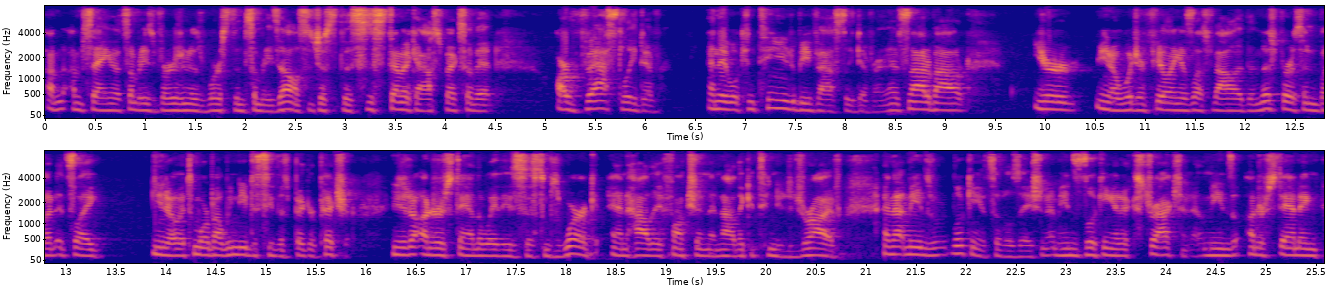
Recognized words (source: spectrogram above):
I'm I'm saying that somebody's version is worse than somebody's else. It's just the systemic aspects of it are vastly different and they will continue to be vastly different. And it's not about your, you know, what you're feeling is less valid than this person, but it's like, you know, it's more about we need to see this bigger picture. You need to understand the way these systems work and how they function and how they continue to drive. And that means looking at civilization. It means looking at extraction. It means understanding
